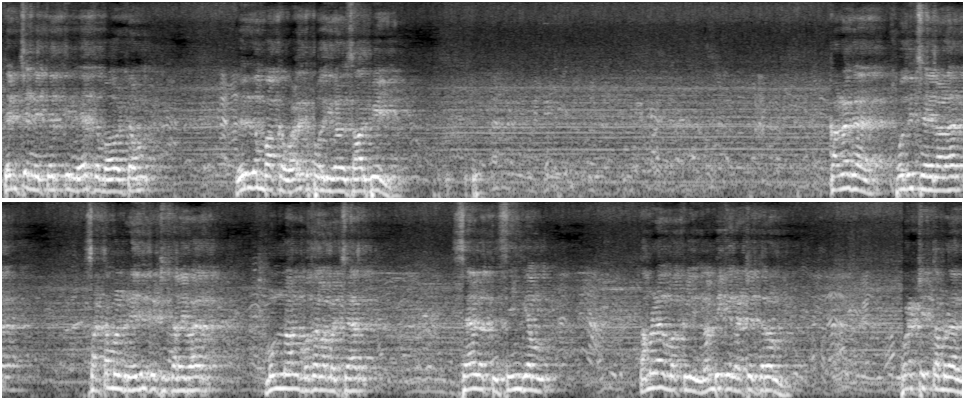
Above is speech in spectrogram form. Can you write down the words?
தென் சென்னை தெற்கு மேற்கு மாவட்டம் விருதம்பாக்கம் வடக்கு பகுதிகளின் சார்பில் கழக பொதுச் செயலாளர் சட்டமன்ற எதிர்க்கட்சி தலைவர் முன்னாள் முதலமைச்சர் சேலத்து சிங்கம் தமிழக மக்களின் நம்பிக்கை நட்சத்திரம் புரட்சி தமிழர்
